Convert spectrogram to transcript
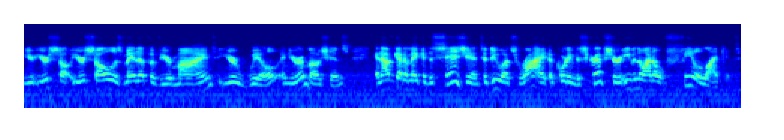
Your, your soul, your soul is made up of your mind, your will, and your emotions, and I've got to make a decision to do what's right according to Scripture, even though I don't feel like it.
